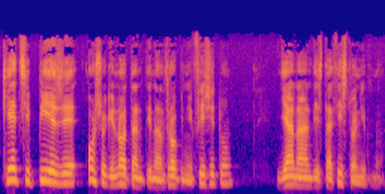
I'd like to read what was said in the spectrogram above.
και έτσι πίεζε όσο γινόταν την ανθρώπινη φύση του για να αντισταθεί στον ύπνο.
